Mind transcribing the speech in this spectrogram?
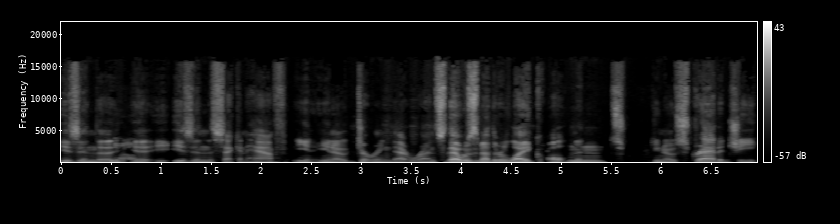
is in the yeah. uh, is in the second half. You, you know during that run, so that was another like Altman you know strategy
